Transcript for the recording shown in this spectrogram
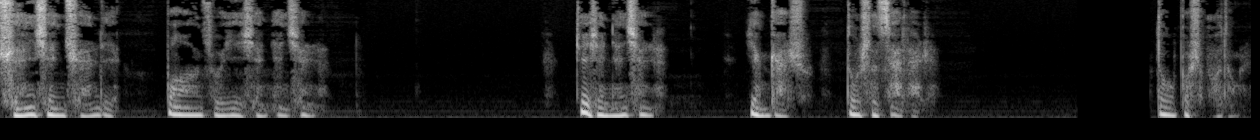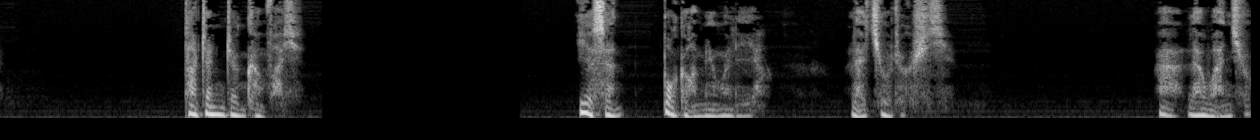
全心全力帮助一些年轻人。这些年轻人应该说都是再来人，都不是普通人。他真正肯发心，一生不搞名闻利养，来救这个世界，啊，来挽救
